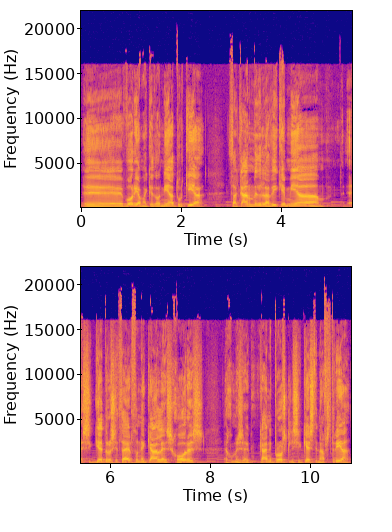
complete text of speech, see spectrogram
ε, Βόρεια Μακεδονία, Τουρκία. Θα κάνουμε δηλαδή και μία ε, συγκέντρωση. Θα έρθουν και άλλες χώρες έχουμε κάνει πρόσκληση και στην Αυστρία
